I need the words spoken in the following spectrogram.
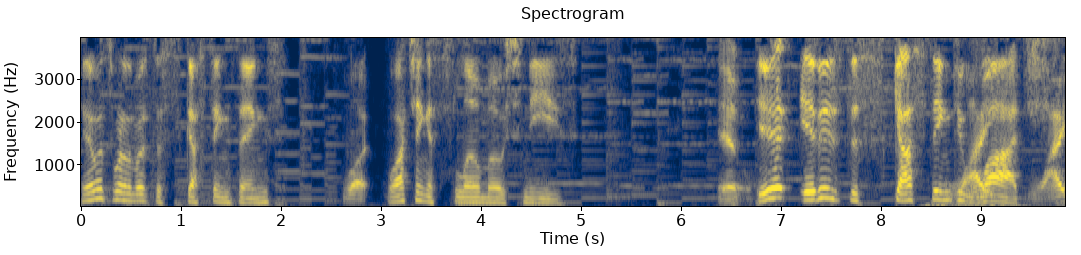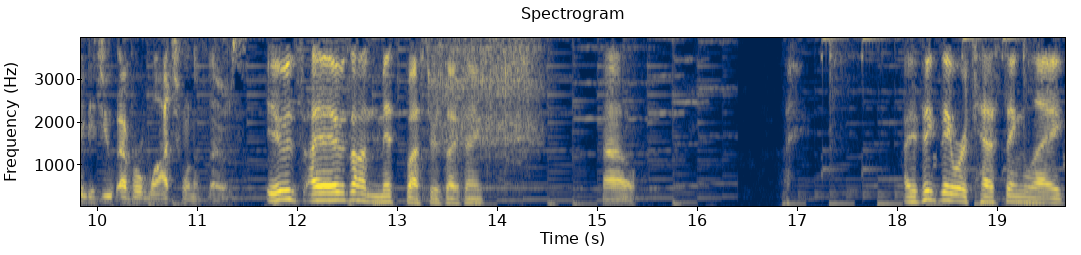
you know what's one of the most disgusting things? What? Watching a slow mo sneeze. Ew. It it is disgusting to Why- watch. Why did you ever watch one of those? It was I, it was on MythBusters, I think. Oh. I think they were testing like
